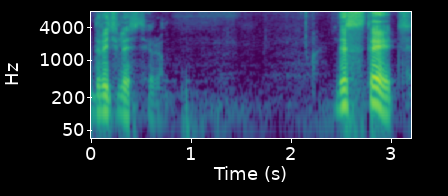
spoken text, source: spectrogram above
Dirichlet's theorem. This states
